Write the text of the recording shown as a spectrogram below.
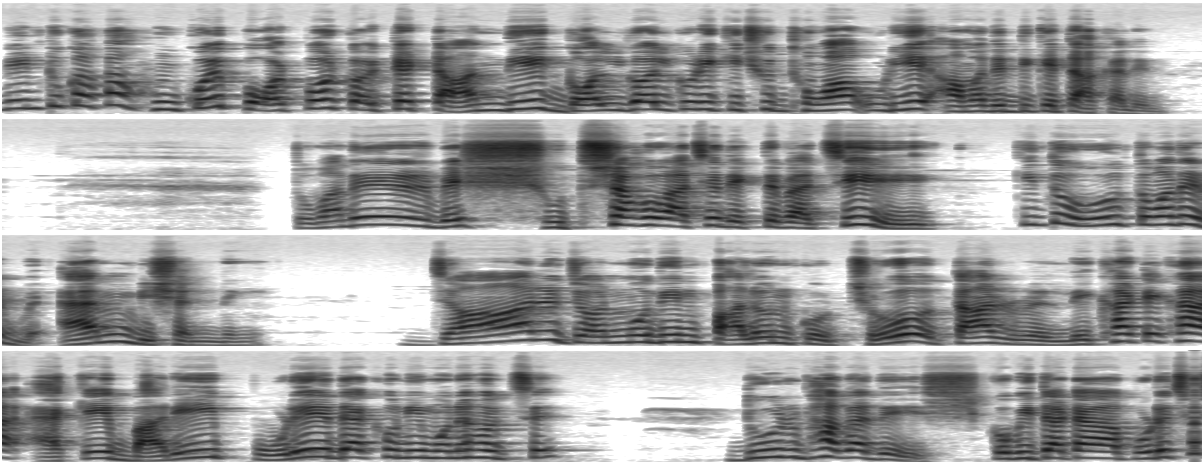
নেন্টু কাকা হুঁকোয় পরপর কয়েকটা টান দিয়ে গল গল করে কিছু ধোঁয়া উড়িয়ে আমাদের দিকে তাকালেন। তোমাদের বেশ উৎসাহ আছে দেখতে পাচ্ছি কিন্তু তোমাদের অ্যাম্বিশন নেই। যার জন্মদিন পালন করছ, তার লেখা টেখা একেবারেই পড়ে দেখনি মনে হচ্ছে। দুর্ভাগা দেশ। কবিতাটা পড়েছ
